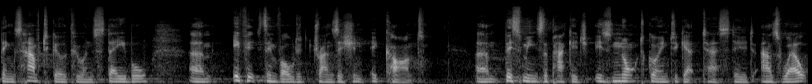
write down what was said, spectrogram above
things have to go through unstable. Um, if it's involved in transition, it can't. Um, this means the package is not going to get tested as well.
